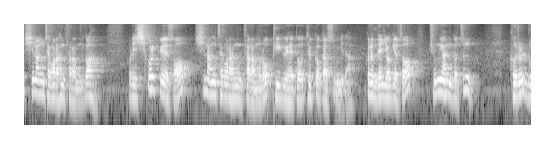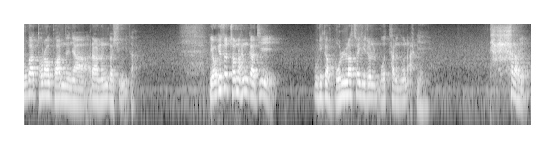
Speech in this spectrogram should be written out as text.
신앙생활 한 사람과 우리 시골교회에서 신앙생활 한 사람으로 비교해도 될 것 같습니다. 그런데 여기서 중요한 것은 그를 누가 돌아보았느냐라는 것입니다. 여기서 저는 한 가지 우리가 몰라서 일을 못하는 건 아니에요. 다 알아요.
